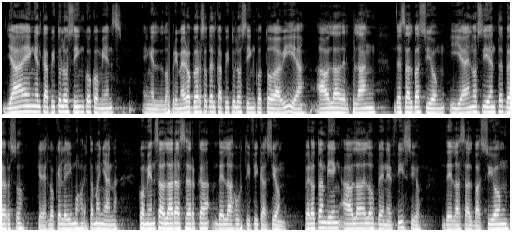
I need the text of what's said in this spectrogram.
Ya en el capítulo 5 comienza, en los primeros versos del capítulo 5 todavía habla del plan de salvación y ya en los siguientes versos, que es lo que leímos esta mañana, comienza a hablar acerca de la justificación, pero también habla de los beneficios de la salvación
